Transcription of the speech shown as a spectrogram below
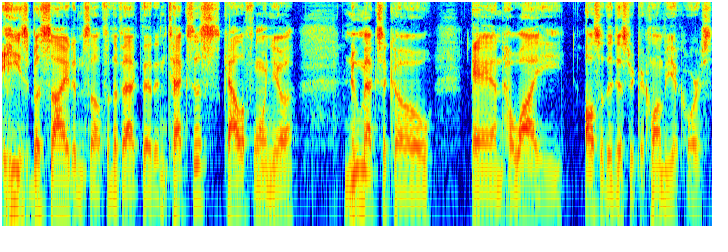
he's beside himself in the fact that in Texas, California, New Mexico, and Hawaii, also the District of Columbia, of course,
